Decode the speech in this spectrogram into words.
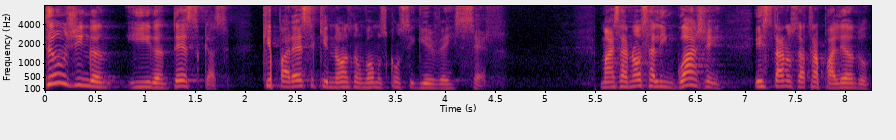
tão gigantescas, que parece que nós não vamos conseguir vencer? Mas a nossa linguagem está nos atrapalhando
